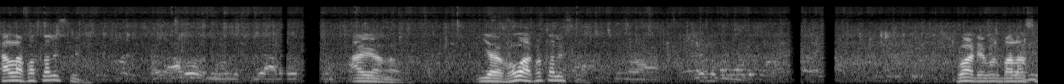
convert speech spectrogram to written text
কাল্লা কতলা লিখছে আয় আল্লাহ। ইয়া, হওয়া কতলা লিখছে ওয়াট এবার বালা আছে।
